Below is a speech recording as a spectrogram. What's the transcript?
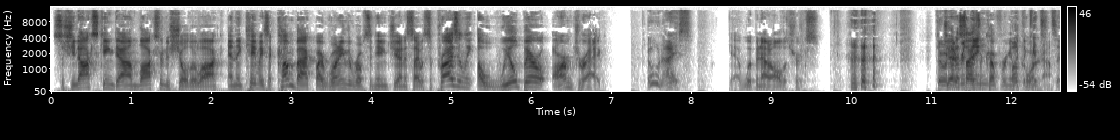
So she knocks King down, locks her into shoulder lock, and then King makes a comeback by running the ropes and hitting Genocide with surprisingly a wheelbarrow arm drag. Oh, nice. Yeah, whipping out all the tricks. Genocide's recovering in the corner kitchen now.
